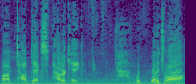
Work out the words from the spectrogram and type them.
Bob top decks Powder Keg. God, what what a draw!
